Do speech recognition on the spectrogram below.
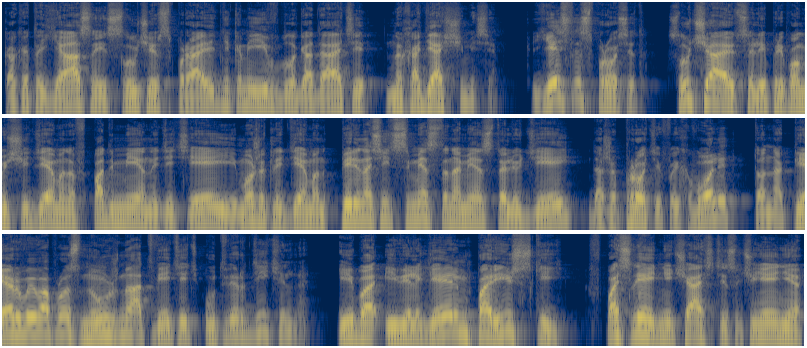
как это ясно из случаев с праведниками и в благодати находящимися. Если спросит, случаются ли при помощи демонов подмены детей, и может ли демон переносить с места на место людей, даже против их воли, то на первый вопрос нужно ответить утвердительно. Ибо и Вильгельм Парижский в последней части сочинения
